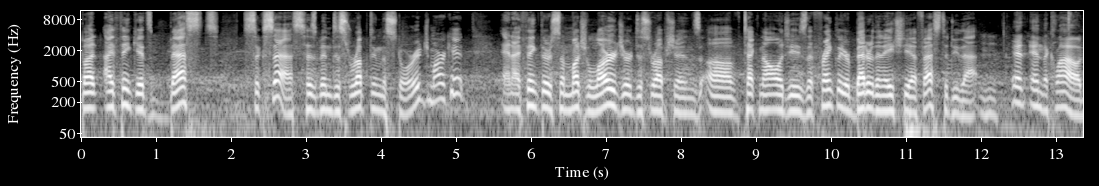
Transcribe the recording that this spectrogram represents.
but I think its best success has been disrupting the storage market. And I think there's some much larger disruptions of technologies that frankly are better than HDFS to do that. Mm -hmm. And, and the cloud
